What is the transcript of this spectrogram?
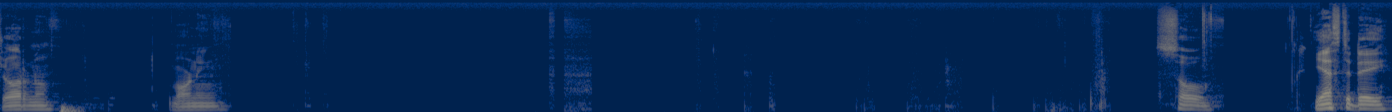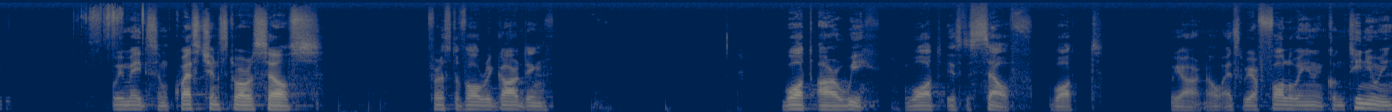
buongiorno, morning. So, yesterday we made some questions to ourselves. First of all, regarding what are we? What is the self? What we are. Now, as we are following and continuing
